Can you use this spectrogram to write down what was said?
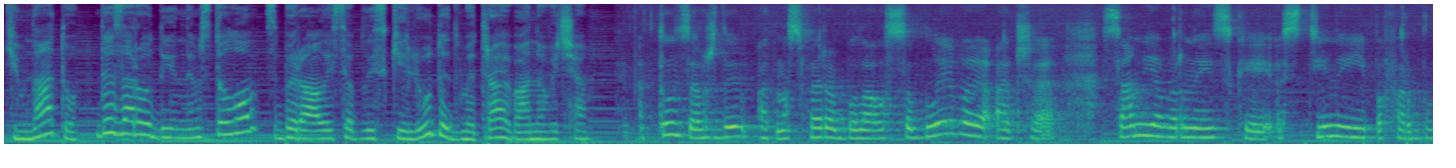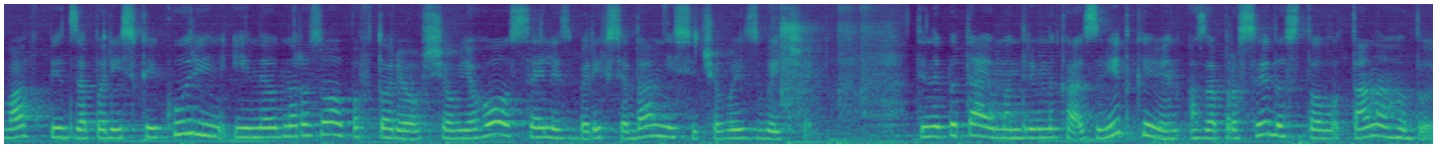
кімнату, де за родинним столом збиралися близькі люди Дмитра Івановича. Тут завжди атмосфера була особливою, адже сам Яворницький стіни її пофарбував під запорізький курінь і неодноразово повторював, що в його оселі зберігся давній січовий звичай. Ти не питай у мандрівника, звідки він, а запроси до столу та нагодуй.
